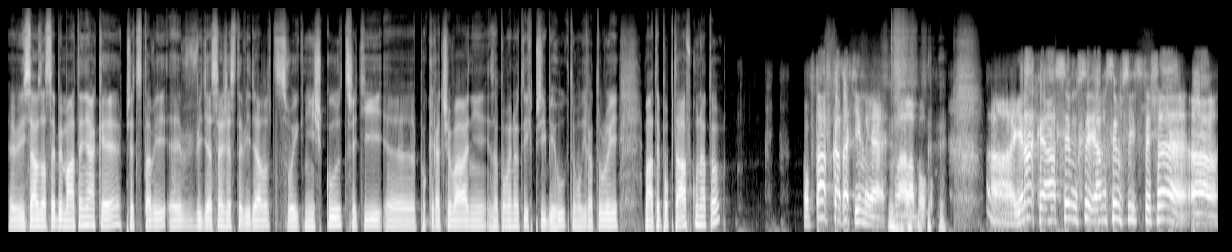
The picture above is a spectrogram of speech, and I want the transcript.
Vy sám za sebe máte nějaké představy? Eh, viděl jsem, že jste vydal svoji knížku, třetí eh, pokračování zapomenutých příběhů, k tomu gratuluji. Máte poptávku na to? Poptávka zatím je, chvála bohu. A jinak já, si musí, já musím říct, že a,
